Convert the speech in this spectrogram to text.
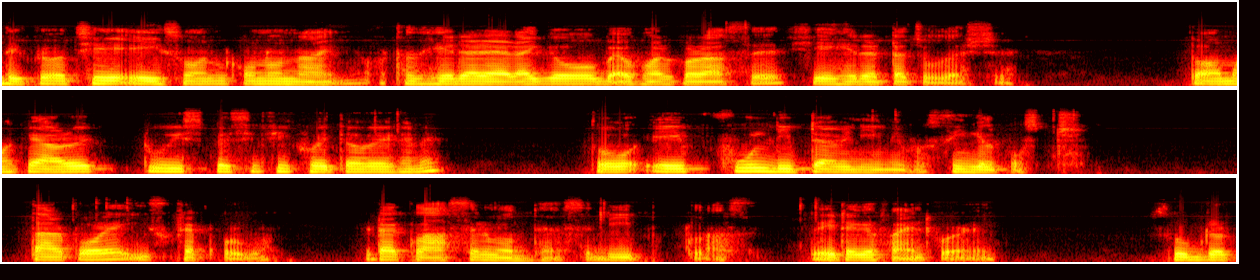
দেখতে পাচ্ছি এইচ ওয়ান কোনো নাই, অর্থাৎ হেডার এর আগেও ব্যবহার করা আছে, সেই হেডারটা চলে আসছে। তো আমাকে আরও একটু স্পেসিফিক হইতে হবে এখানে। তো এই ফুল ডিপটা আমি নিয়ে নেব সিঙ্গেল পোস্ট তারপরে স্ক্র্যাপ করব। এটা ক্লাসের মধ্যে আছে ডিপ ক্লাস তো এটাকে ফাইন্ড করে নিই। Soup dot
